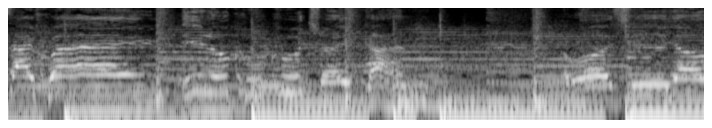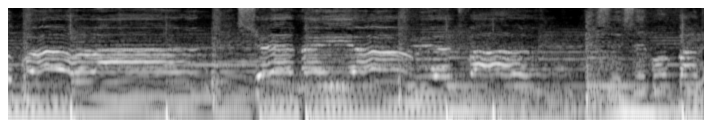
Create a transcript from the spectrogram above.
才会一路苦苦追赶。我只有过往，却没有远方。迟迟不放的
